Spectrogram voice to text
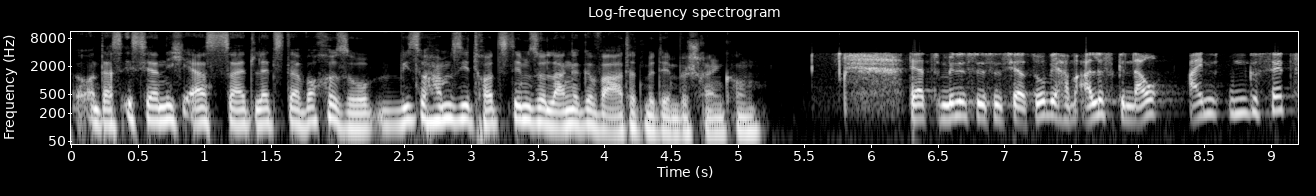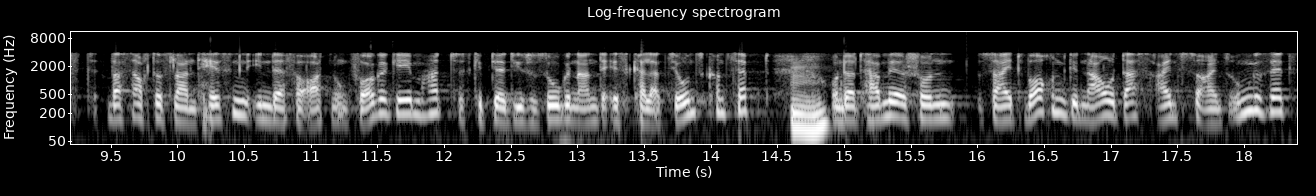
Und das ist ja nicht erst seit letzter Woche so. Wieso haben Sie trotzdem so lange gewartet mit den Beschränkungen? Ja, zumindest ist es ja so, wir haben alles genau ein umgesetzt, was auch das Land Hessen in der Verordnung vorgegeben hat. Es gibt ja dieses sogenannte Eskalationskonzept mhm. und dort haben wir schon seit Wochen genau das eins zu eins umgesetzt.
